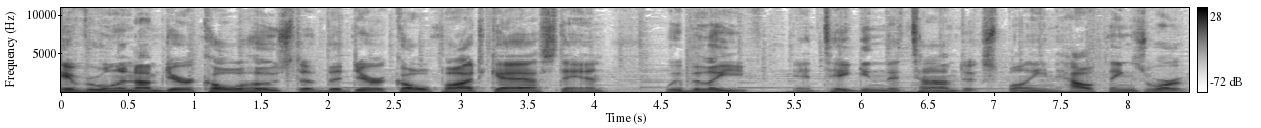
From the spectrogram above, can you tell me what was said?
Hey everyone, I'm Derek Cole, host of the Derek Cole Podcast, and we believe in taking the time to explain how things work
